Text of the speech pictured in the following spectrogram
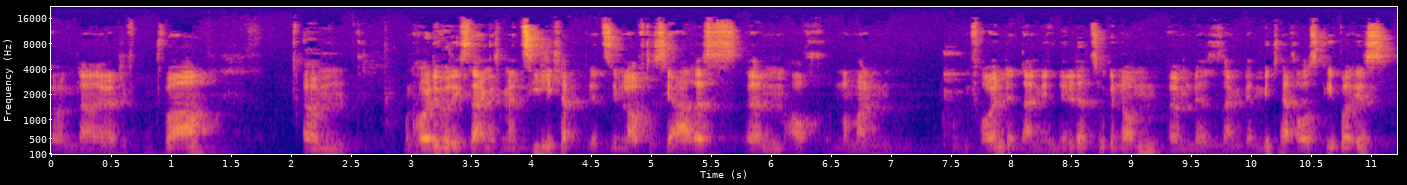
ähm, dann relativ gut war. Ähm, und heute würde ich sagen, ist mein Ziel, ich habe jetzt im Laufe des Jahres ähm, auch nochmal einen guten Freund, den Daniel Nill, dazu genommen, der sozusagen der Mitherausgeber ist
